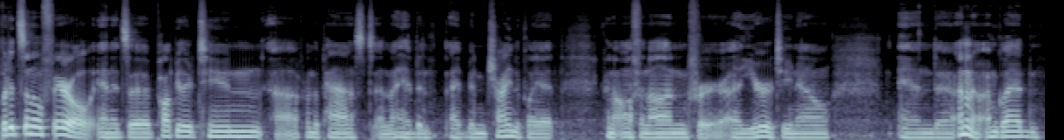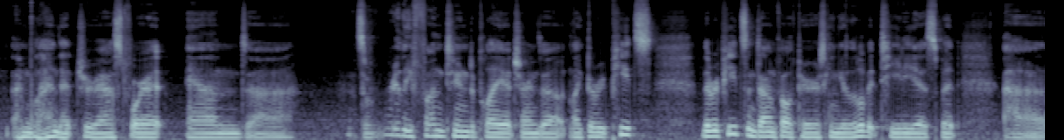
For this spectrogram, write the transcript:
but it's an O'Farrell and it's a popular tune uh, from the past, and I had been I had been trying to play it kind of off and on for a year or two now, and uh, I don't know. I'm glad I'm glad that Drew asked for it, and uh, it's a really fun tune to play. It turns out, like the repeats, the repeats in Downfall of Paris can get a little bit tedious, but uh,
